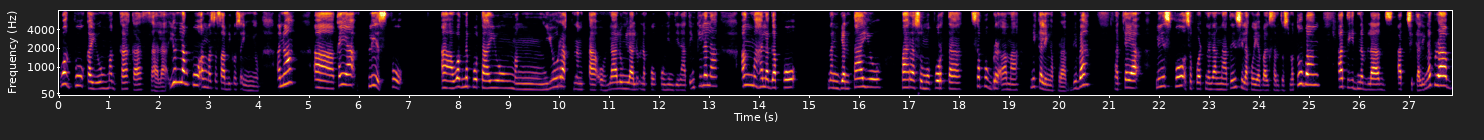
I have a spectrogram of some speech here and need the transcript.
wag po kayong magkakasala. Yun lang po ang masasabi ko sa inyo. Ano? Ah, kaya please po, ah, wag na po tayong mangyurak ng tao, lalong-lalo na po kung hindi natin kilala. Ang mahalaga po, nandyan tayo para sumuporta sa programa ni Kalinga Prab, di ba? At kaya, please po, support na lang natin sila Kuya Bal Santos Matubang, Ate Idna Vlogs, at si Kalinga Prab,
